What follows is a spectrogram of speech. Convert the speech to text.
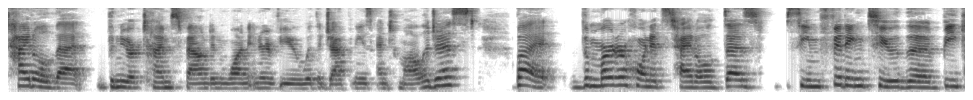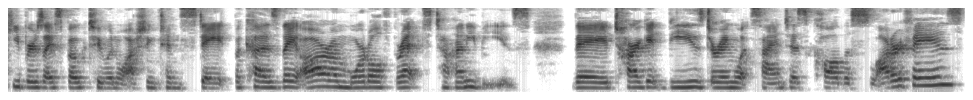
title that the New York Times found in one interview with a Japanese entomologist. But the murder hornets title does seem fitting to the beekeepers I spoke to in Washington state because they are a mortal threat to honeybees. They target bees during what scientists call the slaughter phase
